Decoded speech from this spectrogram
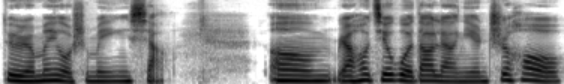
对人们有什么影响。嗯，然后结果到两年之后，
